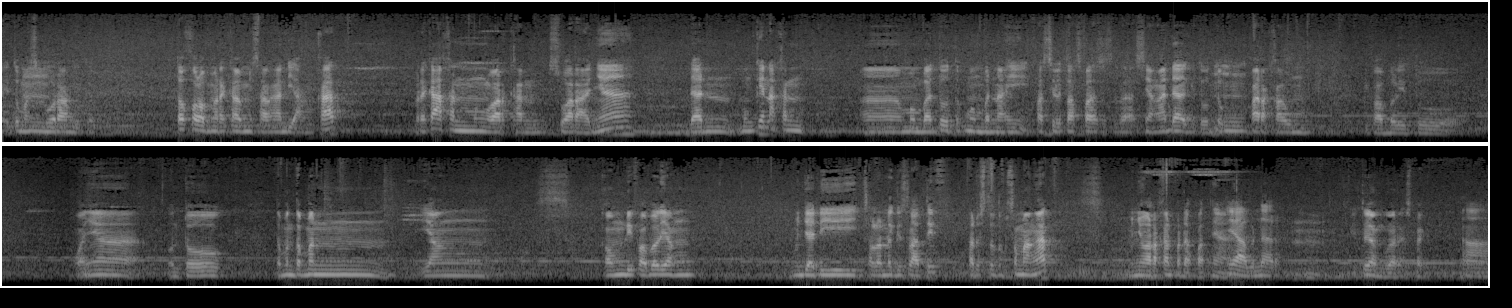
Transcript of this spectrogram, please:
itu masih Hmm. kurang gitu. Atau kalau mereka misalkan diangkat, mereka akan mengeluarkan suaranya dan mungkin akan eh, membantu untuk membenahi fasilitas-fasilitas yang ada gitu untuk Mm. para kaum difabel itu. Pokoknya untuk teman-teman yang kaum difabel yang menjadi calon legislatif harus tetap semangat menyuarakan pendapatnya. Ya benar. Hmm, itu yang gue respect. Nah,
